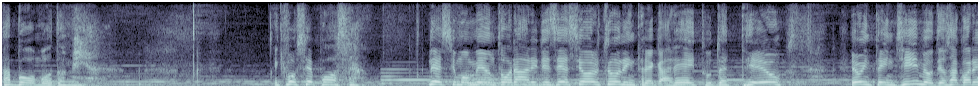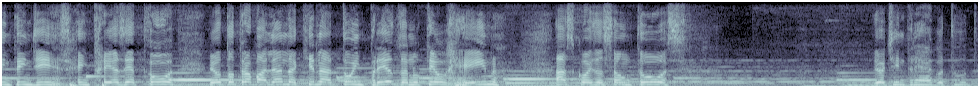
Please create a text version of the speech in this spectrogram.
A boa mordomia. E que você possa nesse momento, orar e dizer: Senhor, tudo entregarei, tudo é teu. Eu entendi, meu Deus, agora eu entendi. Essa empresa é tua. Eu estou trabalhando aqui na tua empresa, no teu reino. As coisas são tuas. Eu te entrego tudo.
